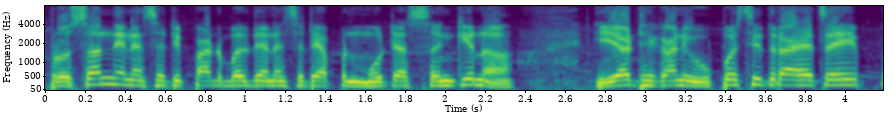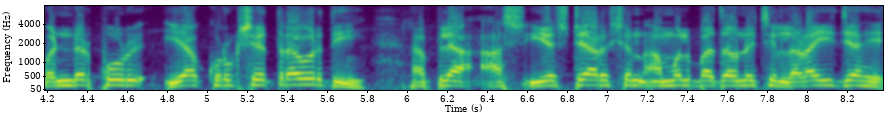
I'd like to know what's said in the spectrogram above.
प्रोत्साहन देण्यासाठी पाठबळ देण्यासाठी आपण मोठ्या संख्येनं या ठिकाणी उपस्थित राहायचं आहे. पंढरपूर या कुरुक्षेत्रावरती आपल्या एस टी आरक्षण अंमलबजावणीची लढाई जी आहे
